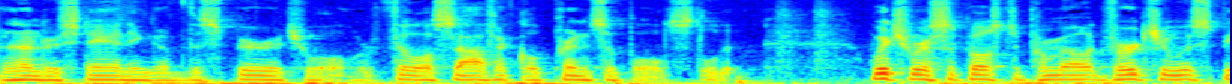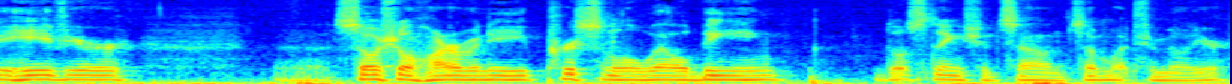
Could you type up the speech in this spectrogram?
an understanding of the spiritual or philosophical principles, which were supposed to promote virtuous behavior, social harmony, personal well being, those things should sound somewhat familiar.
